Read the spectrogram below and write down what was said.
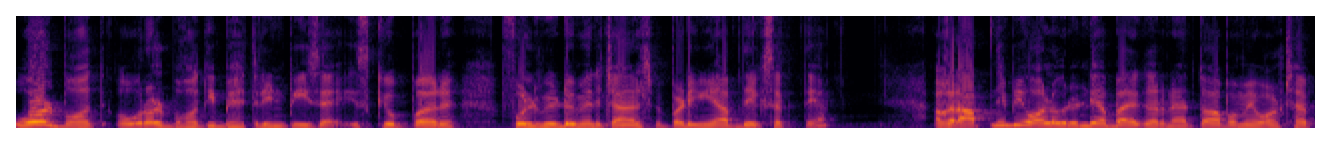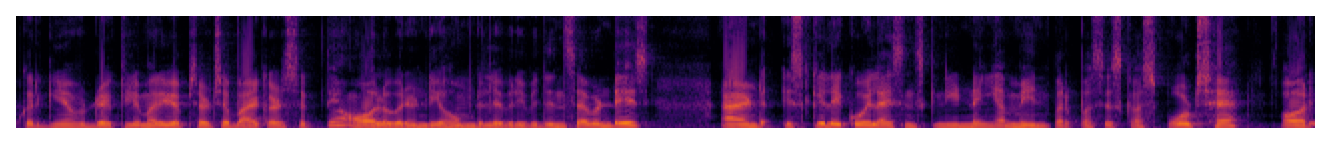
ओवरऑल बहुत ओवरऑल बहुत ही बेहतरीन पीस है। इसके ऊपर फुल वीडियो मेरे चैनल्स पे पड़ी हुई है, आप देख सकते हैं। अगर आपने भी ऑल ओवर इंडिया बाय करना है तो आप हमें व्हाट्सएप करके या फिर डायरेक्टली हमारी वेबसाइट से बाय कर सकते हैं all over India home delivery within seven days and इसके लिए कोई लाइसेंस की नीड नहीं है मेन पर्पस इसका स्पोर्ट्स है। और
